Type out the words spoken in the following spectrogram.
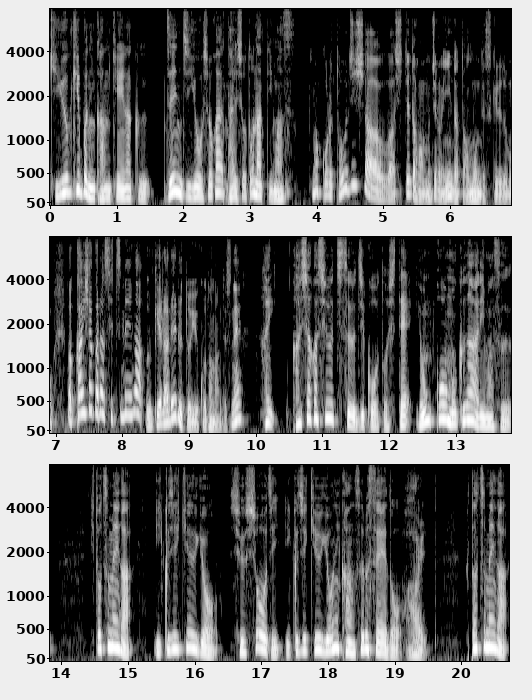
企業規模に関係なく、全事業所が対象となっています。まあ、これ当事者は知ってた方がもちろんいいんだとは思うんですけれども、まあ、会社から説明が受けられるということなんですね。はい。会社が周知する事項として4項目があります。1つ目が育児休業、出生時育児休業に関する制度。はい。2つ目が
